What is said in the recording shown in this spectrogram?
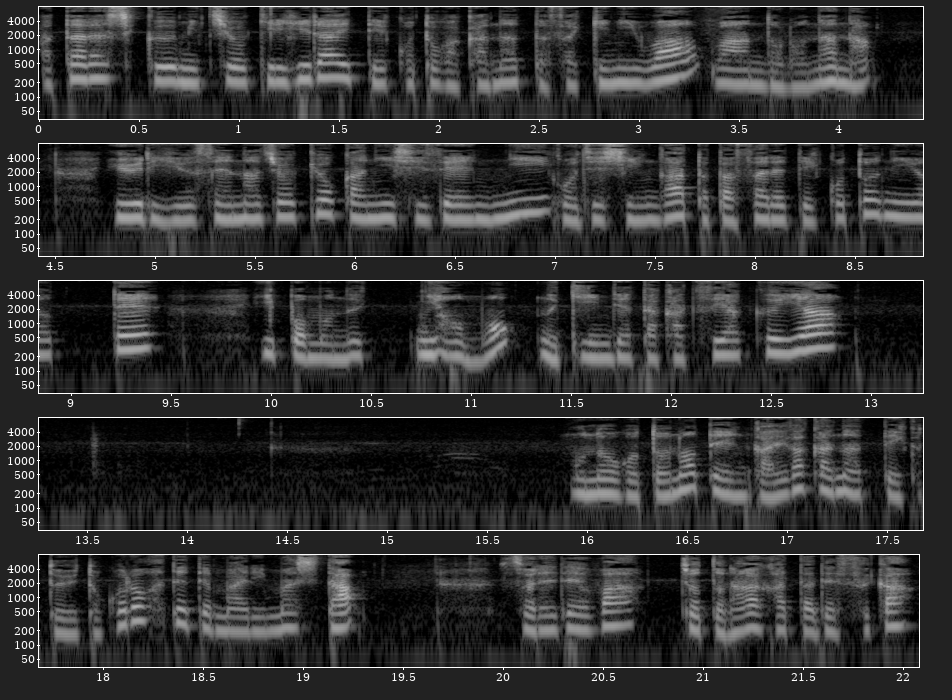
新しく道を切り開いていくことが叶った先にはワンドの7有利優勢な状況下に自然にご自身が立たされていくことによって一歩も二歩も抜きんでた活躍や物事の展開が叶っていくというところが出てまいりました。それでは、ちょっと長かったですが、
